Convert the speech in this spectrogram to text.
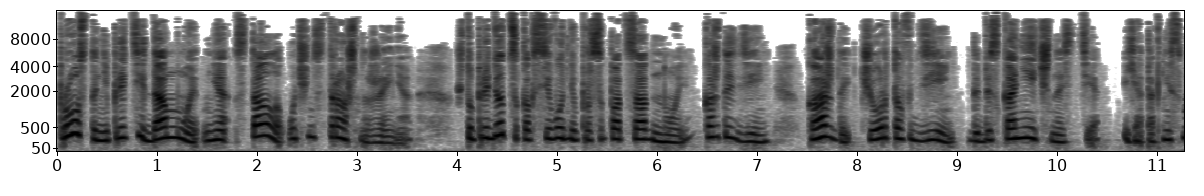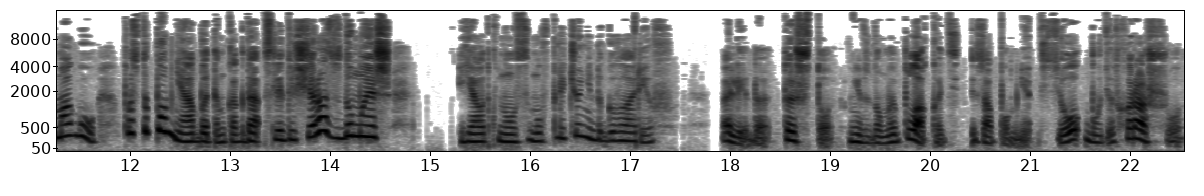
просто не прийти домой, мне стало очень страшно, Женя, что придется, как сегодня, просыпаться одной, каждый день, каждый чертов день, до бесконечности. Я так не смогу. Просто помни об этом, когда в следующий раз вздумаешь... Я уткнулся ему в плечо, не договорив. «Лида, ты что, не вздумай плакать и запомни, все будет хорошо».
